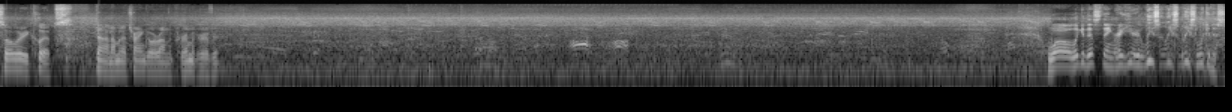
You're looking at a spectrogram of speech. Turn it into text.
Solar eclipse. Done. I'm gonna try and go around the perimeter of it. Whoa, look at this thing right here. Lisa, Lisa, Lisa, look at this.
